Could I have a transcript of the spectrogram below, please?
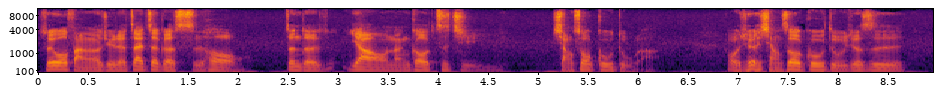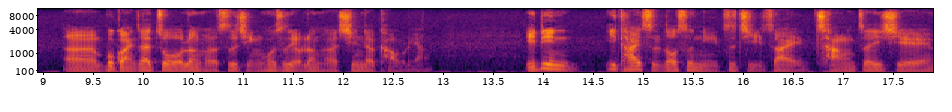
所以我反而觉得在这个时候，真的要能够自己享受孤独了。我觉得享受孤独就是，呃，不管在做任何事情，或是有任何新的考量。一定一开始都是你自己在尝这一些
